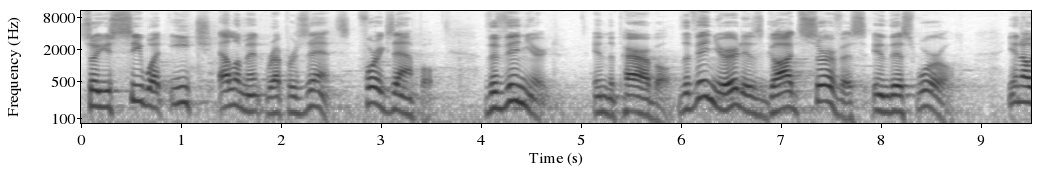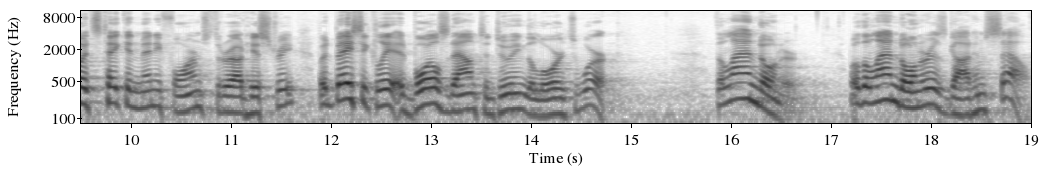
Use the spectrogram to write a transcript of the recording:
so you see what each element represents. For example, the vineyard in the parable. The vineyard is God's service in this world. You know, it's taken many forms throughout history, but basically it boils down to doing the Lord's work. The landowner, well the landowner is God Himself.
